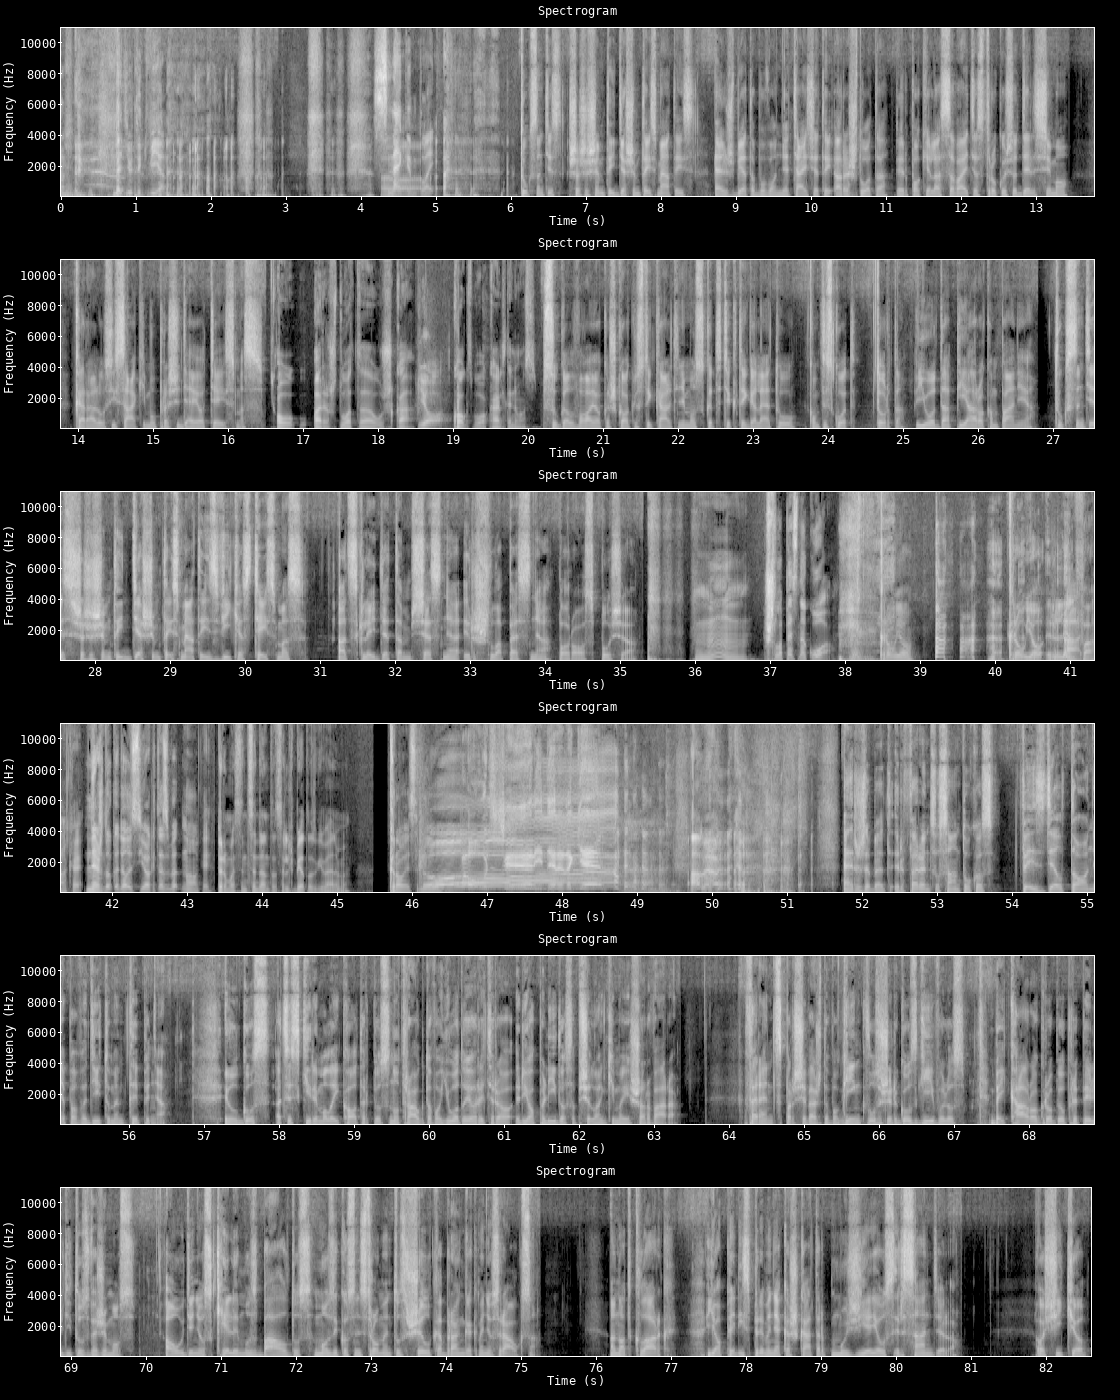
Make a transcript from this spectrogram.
Bet jau tik vieną. Snack and play. 1610 metais Elžbieta buvo neteisėtai areštuota ir po kelias savaitės trukusio dėlsimo karaliaus įsakymų prasidėjo teismas. O areštuota už ką? Jo. Koks buvo kaltinimas? Sugalvojo kažkokius tai kaltinimus, kad tik tai galėtų konfiskuoti turtą. Juoda PR kampanija. 1610 metais vykęs teismas atskleidė tamsesnę ir šlapesnę poros pusę. Mm. Šlapesnė kuo? Krauju. Kraujo ir limfa. A, okay. Nežinau, kodėl jūs juokitės, bet, nu, okei. Okay. Pirmas incidentas Elžbietos gyvenime. Kraujas ir... Oh, shit, he did it again. Eržebet ir Ferenco santokos vis dėlto nepavadytumėm tipinę. Ilgus atsiskyrimo laikotarpius nutraukdavo juodojo riterio ir jo palydos apsilankymai Šarvarą. Ferenc parsiveždavo ginklus, žirgus, gyvulius bei karo grobių pripildytus vežimus - audinius, kilimus, baldus, muzikos instrumentus, šilką, brangakmenius ir auksą. Anot Clark, jo pilys priminė kažką tarp muziejaus ir sandėlio. O šykio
